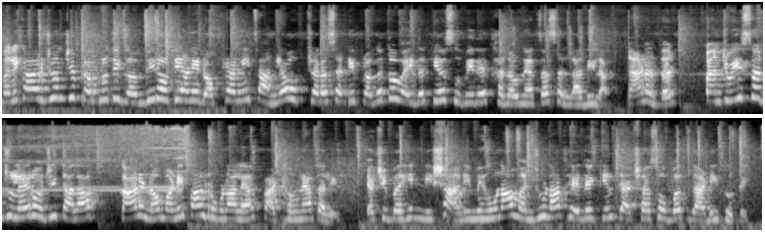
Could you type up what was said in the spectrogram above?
मल्लिकार्जुनची प्रकृती गंभीर होती आणि डॉक्टरांनी चांगल्या उपचारासाठी प्रगत वैद्यकीय सुविधेत हलवण्याचा सल्ला दिला. त्यानंतर पंचवीस जुलै रोजी त्याला कारनं मणिपाल रुग्णालयात पाठवण्यात आले. त्याची बहीण निशा आणि मेहुणा मंजुनाथ हे देखील त्याच्यासोबत गाडीत होते.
